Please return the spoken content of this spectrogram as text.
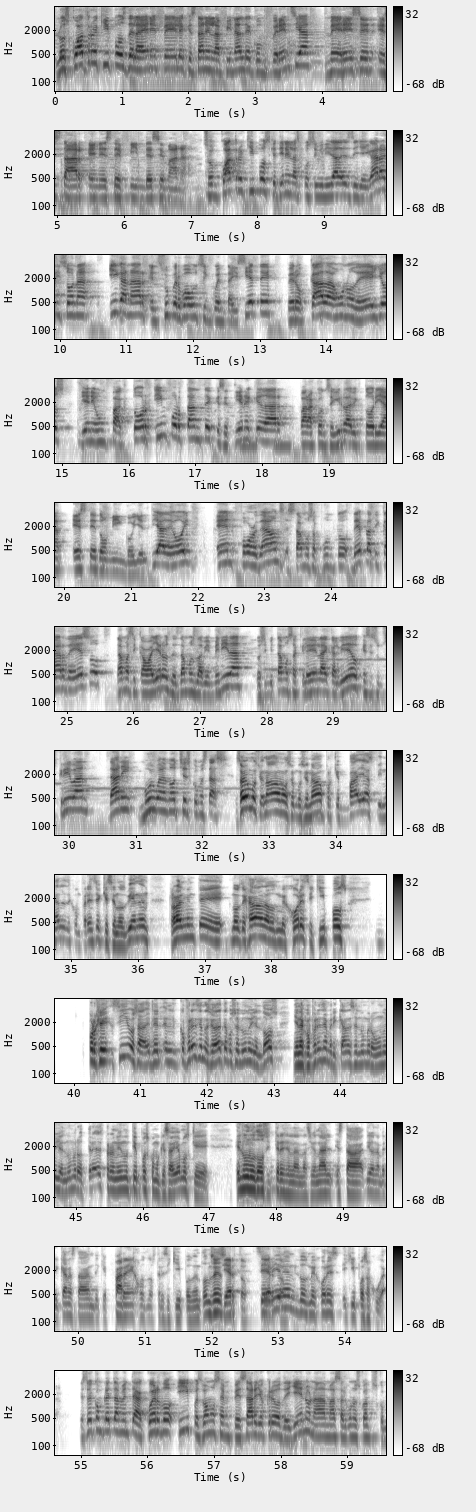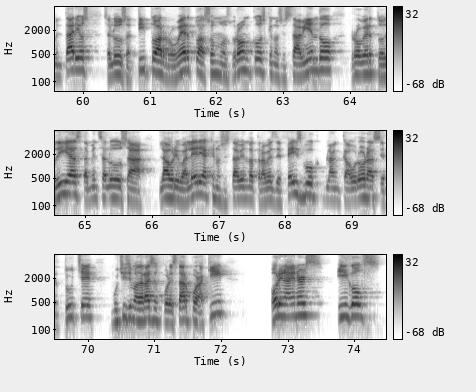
Los cuatro equipos de la NFL que están en la final de conferencia merecen estar en este fin de semana. Son cuatro equipos que tienen las posibilidades de llegar a Arizona y ganar el Super Bowl 57, pero cada uno de ellos tiene un factor importante que se tiene que dar para conseguir la victoria este domingo. Y el día de hoy en Four Downs. Estamos a punto de platicar de eso. Damas y caballeros, les damos la bienvenida. Los invitamos a que le den like al video, que se suscriban. Dani, muy buenas noches, ¿cómo estás? Estoy emocionado, emocionado porque vayas finales de conferencia que se nos vienen. Realmente nos dejaban a los mejores equipos. Porque sí, o sea, en, la conferencia nacional tenemos el 1 y el 2, y en la conferencia americana es el número 1 y el número 3, pero al mismo tiempo es como que sabíamos que el 1, 2 y 3 en la nacional estaba, digo, en la americana estaban de que parejos los tres equipos. Entonces, cierto, se vienen los mejores equipos a jugar. Estoy completamente de acuerdo y pues vamos a empezar, yo creo, de lleno, nada más algunos cuantos comentarios. Saludos a Tito, a Roberto, a Somos Broncos que nos está viendo, Roberto Díaz, también saludos a Laura y Valeria que nos está viendo a través de Facebook, Blanca Aurora Certuche, muchísimas gracias por estar por aquí. 49ers, Eagles,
